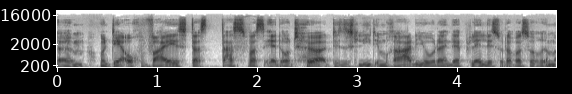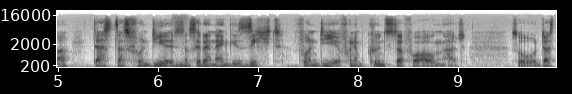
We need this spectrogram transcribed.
ähm, und der auch weiß, dass das, was er dort hört, dieses Lied im Radio oder in der Playlist oder was auch immer, dass das von dir ist, dass er dann ein Gesicht von dir, von dem Künstler vor Augen hat. So, und das,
